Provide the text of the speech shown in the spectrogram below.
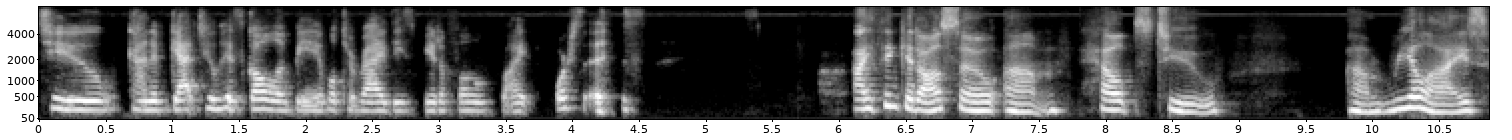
to kind of get to his goal of being able to ride these beautiful white horses. I think it also um, helps to um, realize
